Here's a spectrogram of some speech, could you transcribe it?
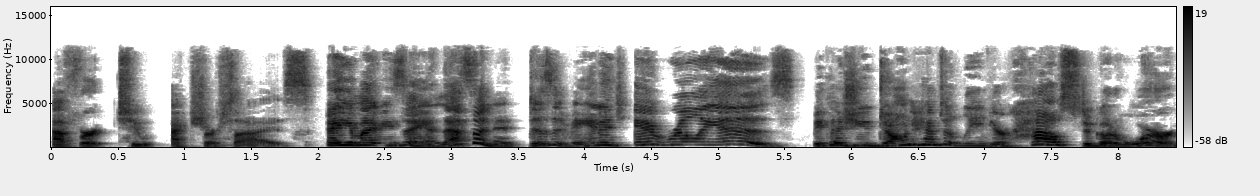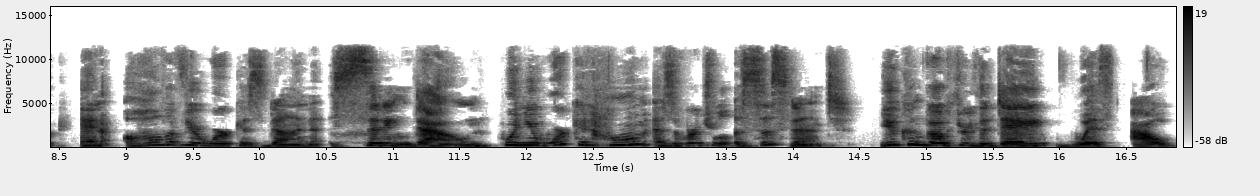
effort to exercise. Now you might be saying that's a disadvantage. It really is because you don't have to leave your house to go to work and all of your work is done sitting down. When you work at home as a virtual assistant, you can go through the day without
